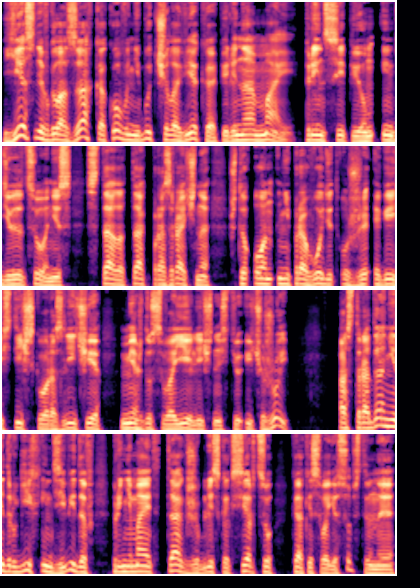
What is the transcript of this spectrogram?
если в глазах какого-нибудь человека пелена Майи, принципиум индивидуационис, стала так прозрачна, что он не проводит уже эгоистического различия между своей личностью и чужой, а страдания других индивидов принимает так же близко к сердцу, как и свое собственное,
